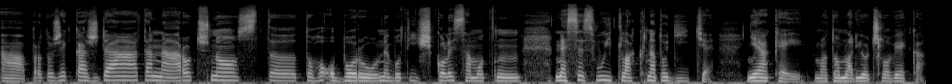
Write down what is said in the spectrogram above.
A protože každá ta náročnost toho oboru nebo té školy samotné nese svůj tlak na to dítě, nějaký, na toho mladého člověka.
